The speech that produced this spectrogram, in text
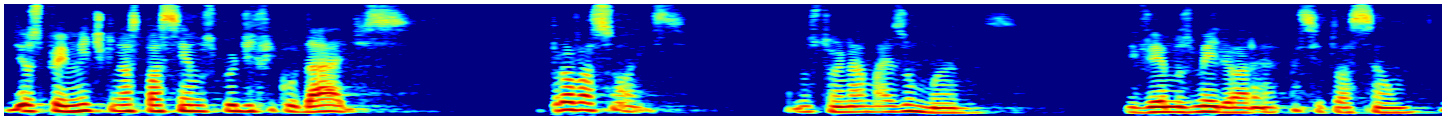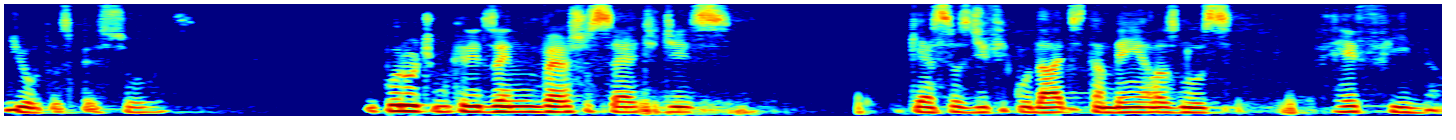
Deus permite que nós passemos por dificuldades, provações, para nos tornar mais humanos, vivemos melhor a situação de outras pessoas. E por último, queridos, aí no verso 7 diz que essas dificuldades também elas nos refinam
